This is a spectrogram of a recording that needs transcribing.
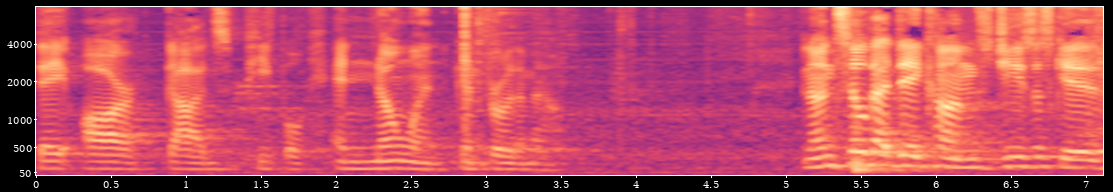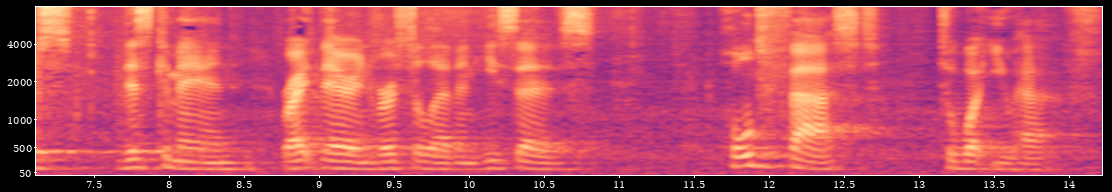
They are God's people, and no one can throw them out. And until that day comes, Jesus gives this command right there in verse 11. He says, Hold fast to what you have.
